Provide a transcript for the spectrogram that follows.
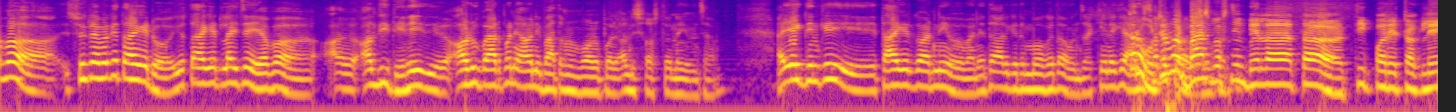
अब शुक्रबारकै टार्गेट हो। यो टार्गेटलाई चाहिँ अब अलि धेरै अरू बार पनि आउने वातावरण बनाउनु पऱ्यो अलिक सस्तो नै हुन्छ। एक दिनकै टार्गेट गर्ने हो भने त अलिकति महँगो त हुन्छ। किनकि तर होटलमा कुरा बास। बस्ने बेला त ती पर्यटकले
